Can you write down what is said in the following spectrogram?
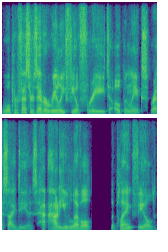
will professors ever really feel free to openly express ideas? H- how do you level the playing field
